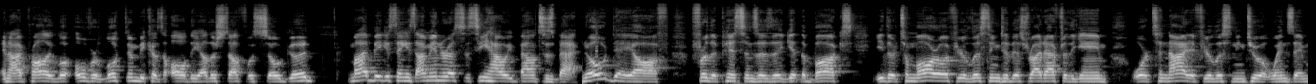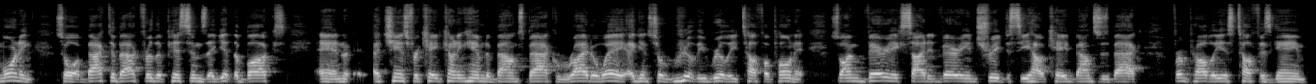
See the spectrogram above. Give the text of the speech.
and I probably lo- overlooked him because all the other stuff was so good. My biggest thing is I'm interested to see how he bounces back. No day off for the Pistons as they get the Bucks either tomorrow if you're listening to this right after the game or tonight if you're listening to it Wednesday morning. So a back to back for the Pistons. They get the Bucks and a chance for Cade Cunningham to bounce back right away against a really, really tough opponent. So I'm very excited, very intrigued to see how Cade bounces back from probably his toughest game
